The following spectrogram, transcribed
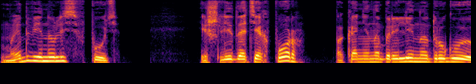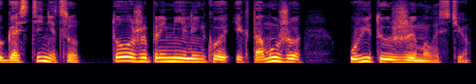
Мы двинулись в путь и шли до тех пор, пока не набрели на другую гостиницу, тоже примиленькую и к тому же увитую жимолостью.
